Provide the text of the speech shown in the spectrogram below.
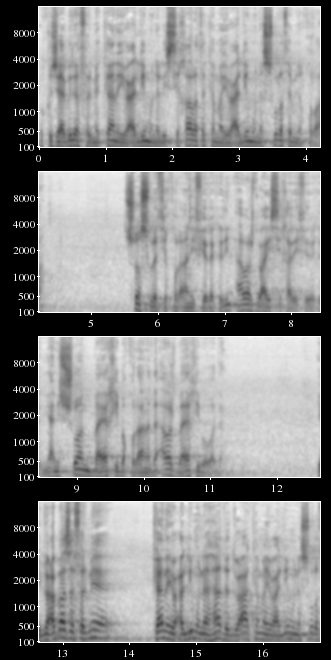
وكو جابر فرمي كان يعلمنا الاستخارة كما يعلمنا السورة من القرآن. شلون سورة قرآني في ركدين؟ أواش دعاء استخاري في ركدين؟ يعني شلون بايخي بقرآن ده أواش بايخي بودا ابن عباس فرمي كان يعلمنا هذا الدعاء كما يعلمنا السورة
